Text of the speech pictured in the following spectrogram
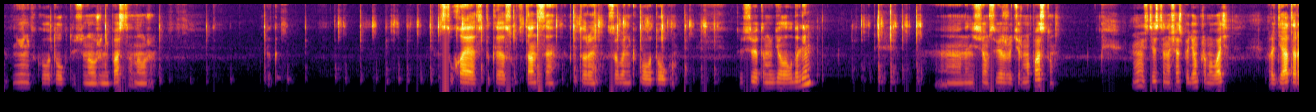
от нее никакого толку. То есть она уже не паста, она уже сухая такая субстанция, от которой особо никакого толку. То есть все это мы дело удалим нанесем свежую термопасту. Ну, естественно, сейчас пойдем промывать радиаторы.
